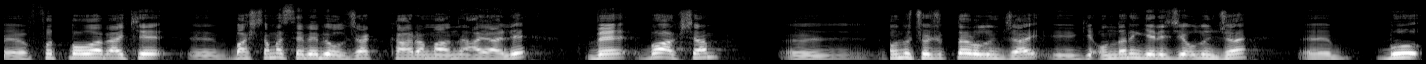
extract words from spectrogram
e, futbola belki e, başlama sebebi olacak, kahramanı, hayali ve bu akşam e, onu çocuklar olunca, e, onların geleceği olunca e, bu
